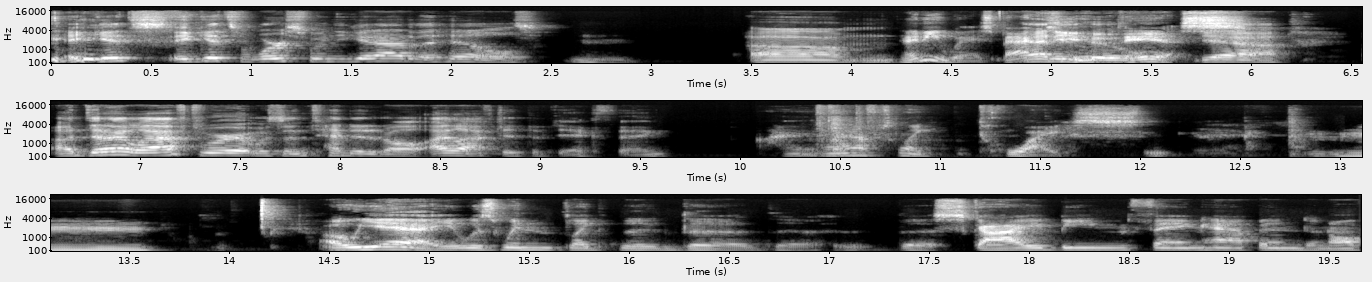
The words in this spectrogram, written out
it gets it gets worse when you get out of the hills. Hmm. Um, Anyways, back Anywho, to this. Yeah. Uh, did I laugh where it was intended at all? I laughed at the dick thing. I laughed like twice. Mm. Oh yeah, it was when like the the the the sky beam thing happened, and all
